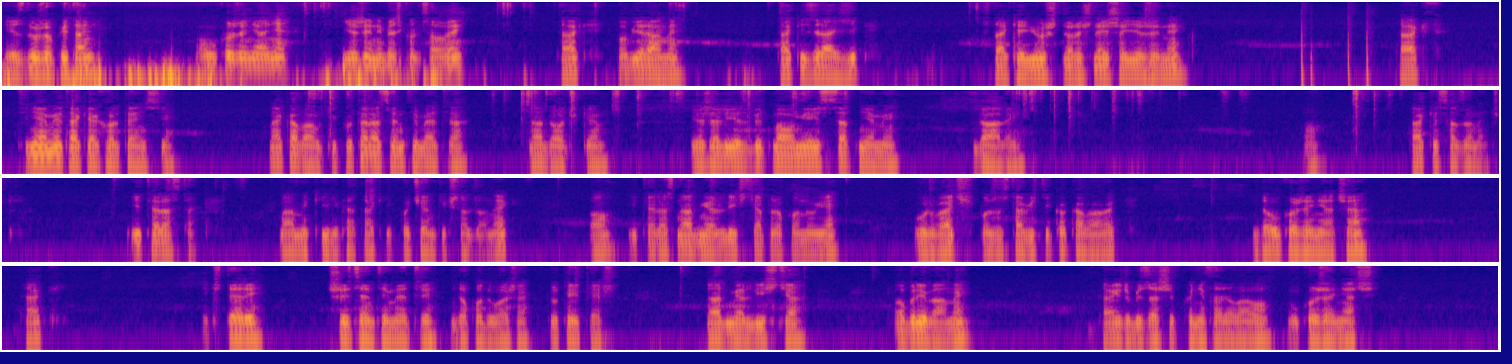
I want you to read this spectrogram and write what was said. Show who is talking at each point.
Speaker 1: Jest dużo pytań o ukorzenianie jeżyny bezkolcowej. Tak, pobieramy taki zrazik z takiej już doroślejszej jeżyny. Tak, tniemy tak jak hortensję. Na kawałki, półtora centymetra nad oczkiem. Jeżeli jest zbyt mało miejsca, tniemy dalej. Takie sadzoneczki. I teraz tak. Mamy kilka takich pociętych sadzonek. O, i teraz nadmiar liścia proponuję urwać, pozostawić tylko kawałek do ukorzeniacza. Tak. I 4 3 cm do podłoża. Tutaj też nadmiar liścia obrywamy. Tak, żeby za szybko nie parowało. Ukorzeniacz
